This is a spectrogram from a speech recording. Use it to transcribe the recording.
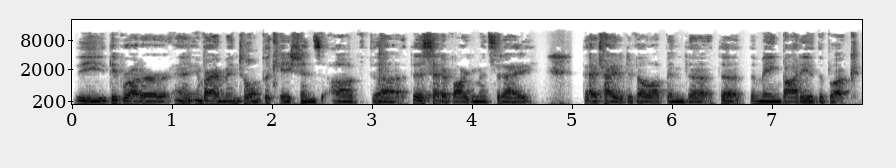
the the broader uh, environmental implications of the the set of arguments that I that I try to develop in the the, the main body of the book.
